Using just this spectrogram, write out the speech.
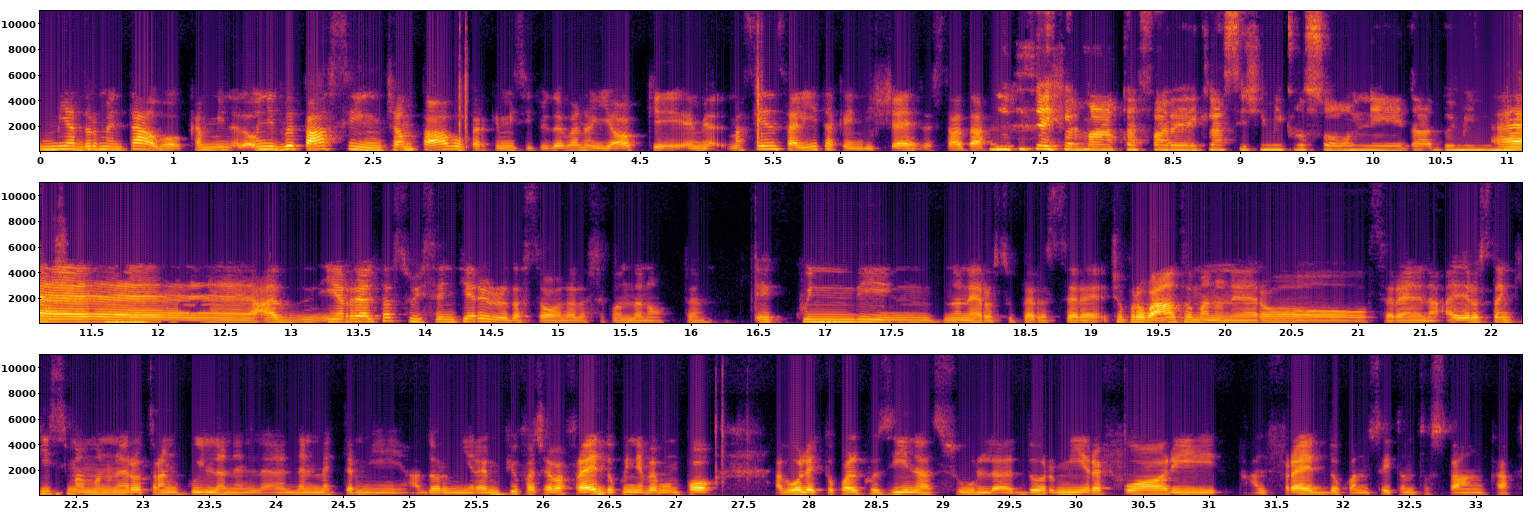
mi addormentavo, cammin- ogni due passi inciampavo perché mi si chiudevano gli occhi, mi- ma sia in salita che in discesa. È stata... Non ti sei fermata a fare i classici microsonni da due minuti? Eh, in realtà sui sentieri ero da sola la seconda notte e quindi non ero super serena. Ci ho provato, ma non ero serena. Ero stanchissima, ma non ero tranquilla nel, nel mettermi a dormire. In più faceva freddo, quindi avevo un po' avevo letto qualcosina sul dormire fuori al freddo quando sei tanto stanca.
